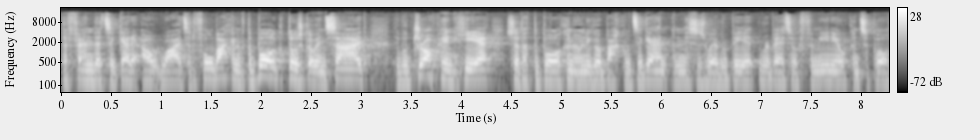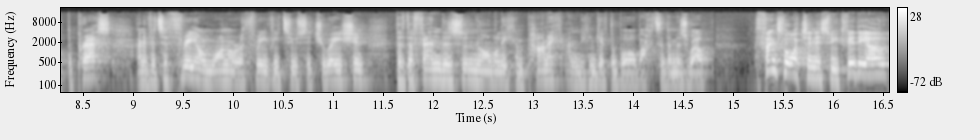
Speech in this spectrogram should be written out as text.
defender to get it out wide to the fullback. And if the ball does go inside, they will drop in here so that the ball can only go backwards again. And this is where Roberto Firmino can support the press. And if it's a three on one or a 3v2 situation, the defenders normally can panic and you can give the ball back to them as well. Thanks for watching this week's video.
